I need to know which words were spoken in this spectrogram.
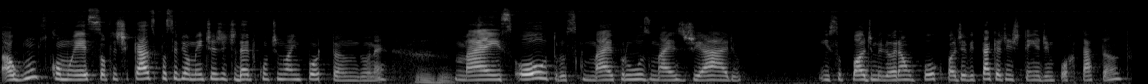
alguns como esses sofisticados, possivelmente a gente deve continuar importando, né? Uhum. Mas outros, para o uso mais diário, isso pode melhorar um pouco, pode evitar que a gente tenha de importar tanto?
